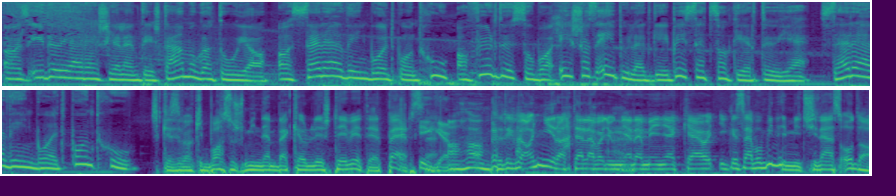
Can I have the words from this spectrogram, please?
Az időjárás jelentés támogatója a szerelvénybolt.hu, a fürdőszoba és az épületgépészet szakértője. Szerelvénybolt.hu És kezdve, aki basszus minden bekerülés tévét ér? Persze. Igen. Aha. Tehát annyira tele vagyunk nyereményekkel, hogy igazából mindegy, mit csinálsz, oda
